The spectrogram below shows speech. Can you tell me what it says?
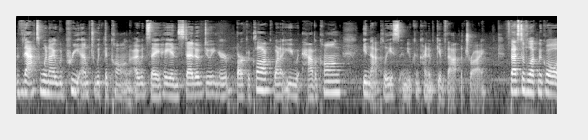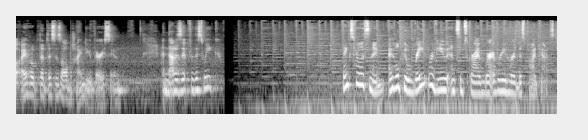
that's when I would preempt with the Kong. I would say, hey, instead of doing your bark o'clock, why don't you have a Kong? in that place and you can kind of give that a try. Best of luck, Nicole. I hope that this is all behind you very soon. And that is it for this week. Thanks for listening. I hope you'll rate, review, and subscribe wherever you heard this podcast.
